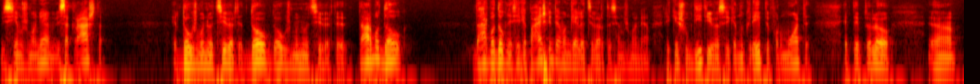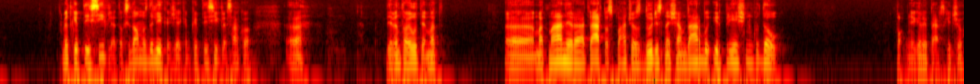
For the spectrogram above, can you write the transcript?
visiems žmonėms, visą kraštą. Ir daug žmonių atsivertė, daug, daug žmonių atsivertė. Darbo daug. Darbo daug, nes reikia paaiškinti Evangeliją atsivertusiems žmonėms. Reikia išugdyti juos, reikia nukreipti, formuoti ir taip toliau. E, bet kaip taisyklė, toks įdomus dalykas, žiūrėkime, kaip taisyklė, sako, e, Devintoji lūtė. Mat, uh, mat man yra atvertos plačios duris našiam darbui ir priešininkų daug. To negerai perskaičiau.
